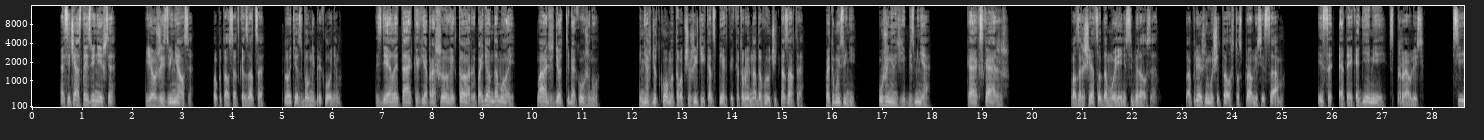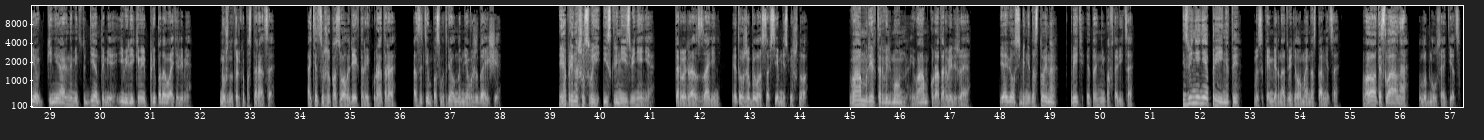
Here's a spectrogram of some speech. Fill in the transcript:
А сейчас ты извинишься. Я уже извинялся. Попытался отказаться, но отец был непреклонен. «Сделай так, как я прошу, Виктор, и пойдем домой. Мать ждет тебя к ужину. Меня ждет комната в общежитии и конспекты, которые надо выучить на завтра. Поэтому извини, ужинайте без меня. Как скажешь. Возвращаться домой я не собирался. По-прежнему считал, что справлюсь и сам. И с этой академией справлюсь. С ее гениальными студентами и великими преподавателями. Нужно только постараться. Отец уже позвал ректора и куратора, а затем посмотрел на меня выжидающе. Я приношу свои искренние извинения. Второй раз за день это уже было совсем не смешно. Вам, ректор Вельмон, и вам, куратор Вельже. Я вел себя недостойно, впредь это не повторится. «Извинения приняты», — высокомерно ответила моя наставница. «Вот и славно», — улыбнулся отец.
